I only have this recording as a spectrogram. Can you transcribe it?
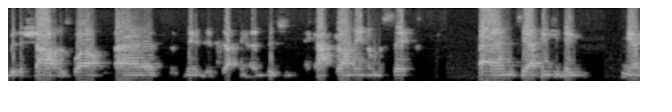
with a shout as well. Uh, I think this is pick after aren't they, number six. Um, so yeah, I think if they, you know,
